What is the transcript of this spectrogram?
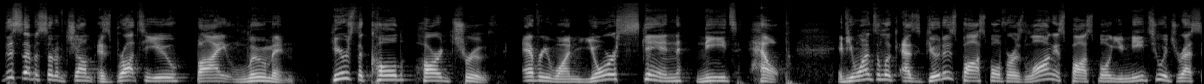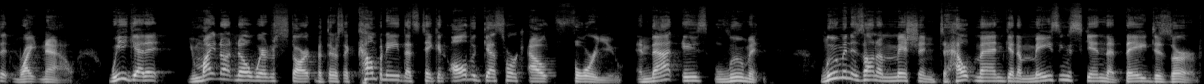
This episode of Chump is brought to you by Lumen. Here's the cold, hard truth. Everyone, your skin needs help. If you want it to look as good as possible for as long as possible, you need to address it right now. We get it. You might not know where to start, but there's a company that's taken all the guesswork out for you, and that is Lumen. Lumen is on a mission to help men get amazing skin that they deserve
